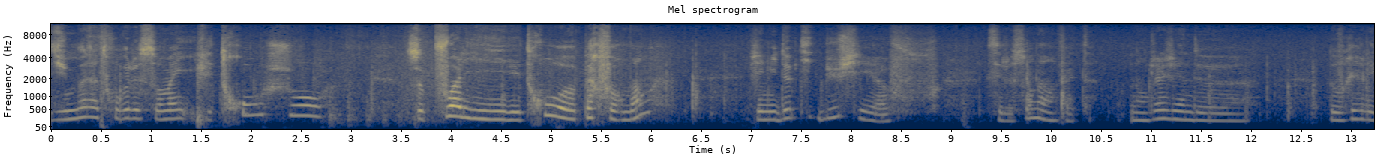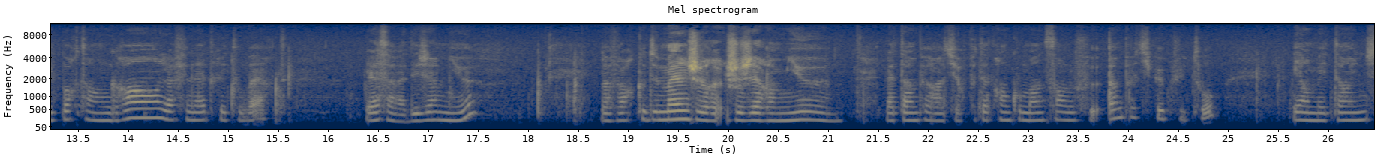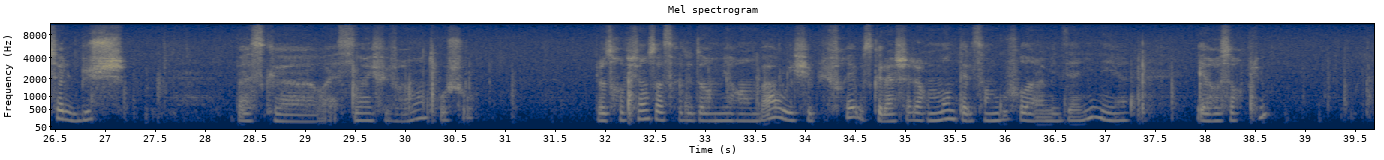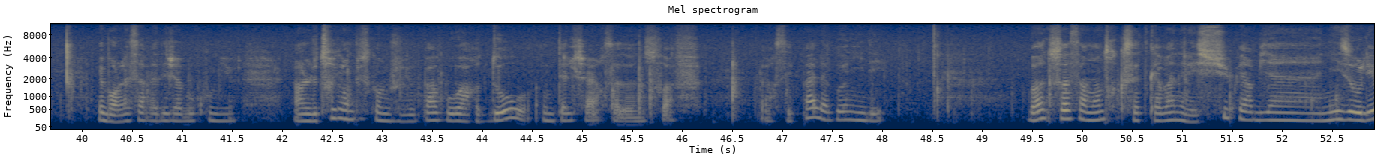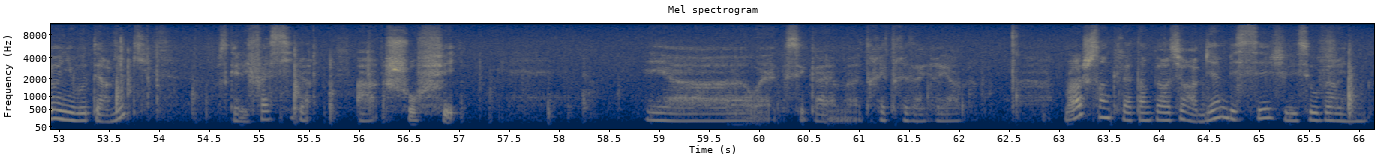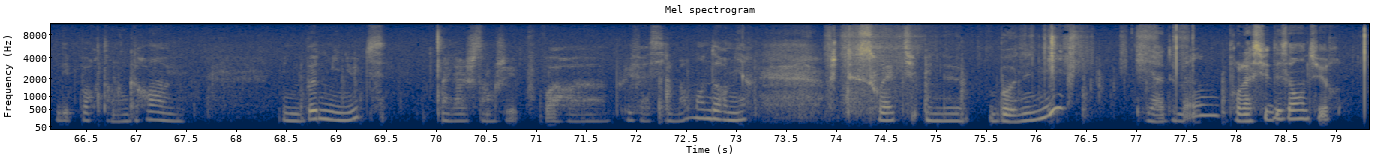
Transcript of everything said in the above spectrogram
du mal à trouver le sommeil. Il est trop chaud. Ce poil, il est trop euh, performant. J'ai mis deux petites bûches et euh, c'est le sauna en fait. Donc là, je viens de d'ouvrir les portes en grand. La fenêtre est ouverte. Et là, ça va déjà mieux. Il va falloir que demain, je gère mieux la température. Peut-être en commençant le feu un petit peu plus tôt et en mettant une seule bûche parce que ouais, sinon il fait vraiment trop chaud. L'autre option, ça serait de dormir en bas où il fait plus frais parce que la chaleur monte, elle s'engouffre dans la mezzanine et, et elle ressort plus. Mais bon, là ça va déjà beaucoup mieux. Alors, le truc en plus, comme je veux pas boire d'eau, une telle chaleur ça donne soif. Alors c'est pas la bonne idée. Bon, tout ça, ça montre que cette cabane elle est super bien isolée au niveau thermique parce qu'elle est facile à chauffer. Et euh, ouais, c'est quand même très très agréable. Je sens que la température a bien baissé. J'ai laissé ouvert une, portes en grand une, bonne minute. Et là, je sens que je vais pouvoir euh, plus facilement m'endormir. Je te souhaite une bonne nuit et à demain pour la suite des aventures.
